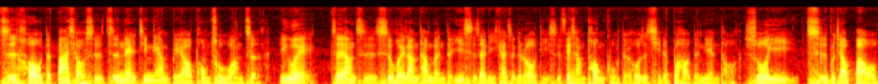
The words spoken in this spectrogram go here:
之后的八小时之内，尽量不要碰触亡者，因为这样子是会让他们的意识在离开这个肉体是非常痛苦的，或者起的不好的念头，所以持不叫保。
